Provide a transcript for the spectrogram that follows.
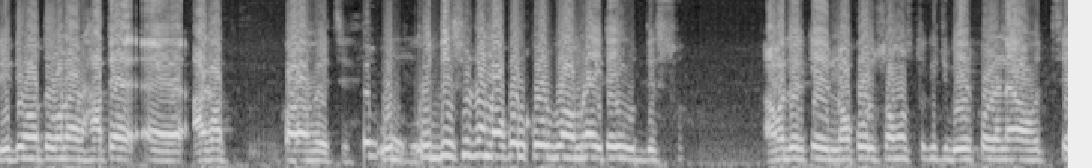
রীতিমতো ওনার হাতে আঘাত করা হয়েছে। উদ্দেশ্যটা নকল করব আমরা, এটাই উদ্দেশ্য। আমাদেরকে নকল সমস্ত কিছু বের করে নেওয়া হচ্ছে,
